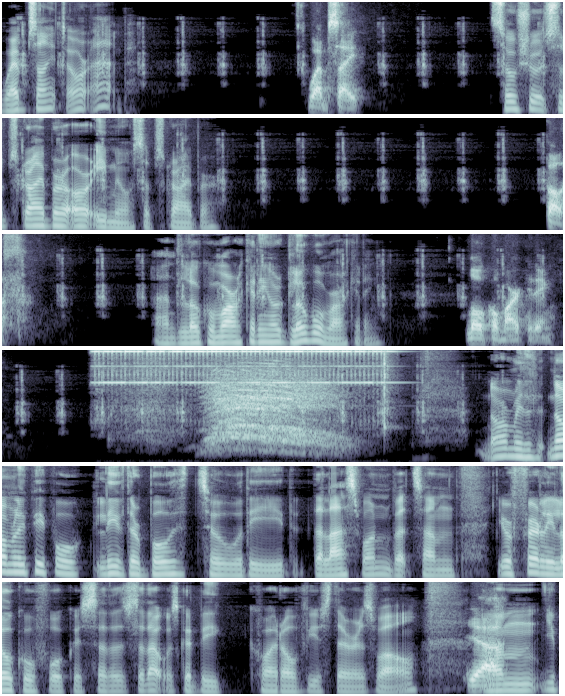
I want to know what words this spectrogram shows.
Website or app? Website. Social subscriber or email subscriber? Both. And local marketing or global marketing? Local marketing. Normally, normally people leave their both till the the last one, but um, you're fairly local focused, so that, so that was going to be quite obvious there as well. Yeah. Um, you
